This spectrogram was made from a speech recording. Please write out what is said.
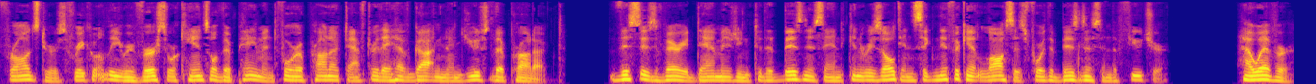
Fraudsters frequently reverse or cancel the payment for a product after they have gotten and used the product. This is very damaging to the business and can result in significant losses for the business in the future. However,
